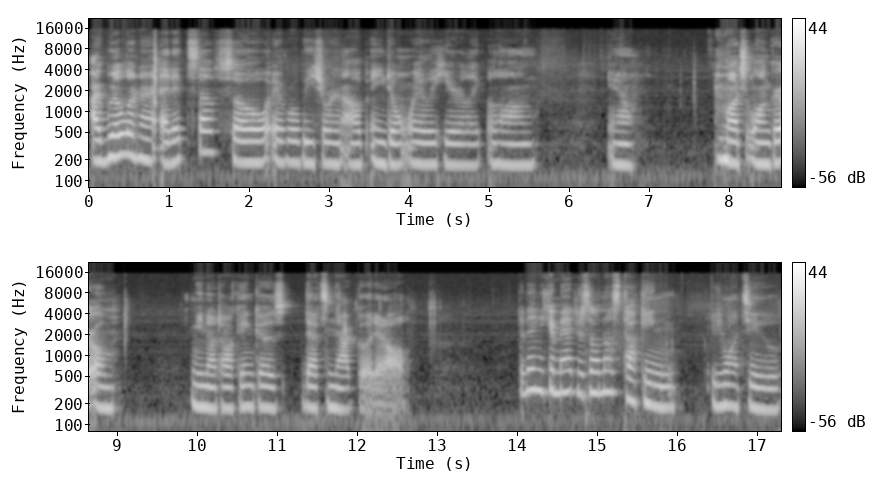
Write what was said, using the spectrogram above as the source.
I will learn how to edit stuff, so it will be shortened up, and you don't really hear like a long, you know, much longer um me not talking, because that's not good at all. But then you can imagine someone else talking if you want to,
